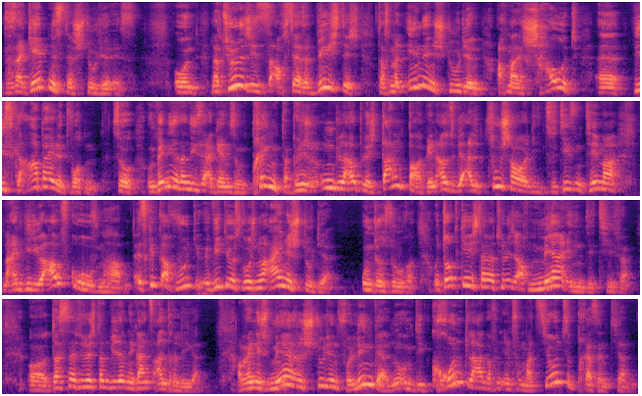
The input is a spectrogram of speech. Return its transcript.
das Ergebnis der Studie ist. Und natürlich ist es auch sehr sehr wichtig dass man in den Studien auch mal schaut äh, wie es gearbeitet worden. So, und wenn ihr dann diese Ergänzung bringt, dann bin ich unglaublich dankbar, genauso wie alle Zuschauer die zu diesem Thema mein Video aufgerufen haben. Es gibt auch Videos wo ich nur eine Studie untersuche und dort gehe ich dann natürlich auch mehr in die Tiefe. Äh, das ist natürlich dann wieder eine ganz andere Liga. Aber wenn ich mehrere Studien verlinke, nur um die Grundlage von Informationen zu präsentieren,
